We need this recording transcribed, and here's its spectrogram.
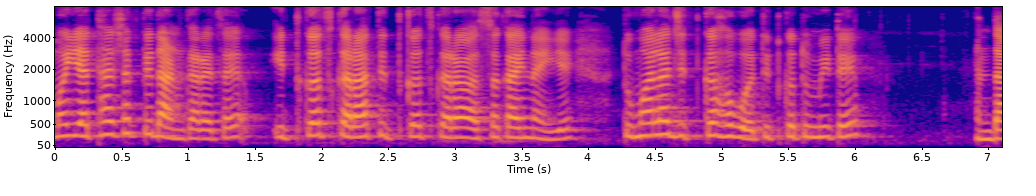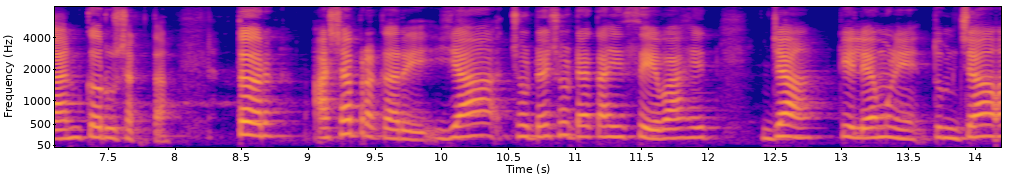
मग यथाशक्ती दान करायचं आहे इतकंच करा तितकंच करा असं काही नाही आहे तुम्हाला जितकं हवं तितकं तुम्ही ते दान करू शकता. तर अशा प्रकारे या छोट्या छोट्या काही सेवा आहेत ज्या केल्यामुळे तुमच्या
